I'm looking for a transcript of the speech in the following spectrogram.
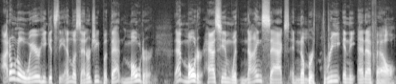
I don't know where he gets the endless energy, but that motor, that motor has him with nine sacks and number three in the NFL,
